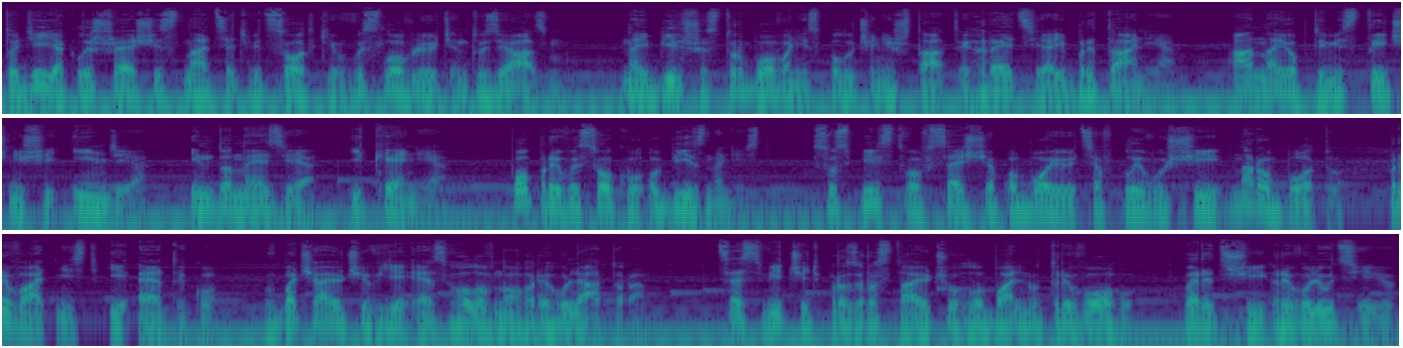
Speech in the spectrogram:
тоді як лише 16% висловлюють ентузіазм. Найбільше стурбовані Сполучені Штати, Греція і Британія, а найоптимістичніші Індія, Індонезія і Кенія. Попри високу обізнаність, суспільство все ще побоюється впливу ШІ на роботу, приватність і етику, вбачаючи в ЄС головного регулятора. Це свідчить про зростаючу глобальну тривогу перед ШІ революцією.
